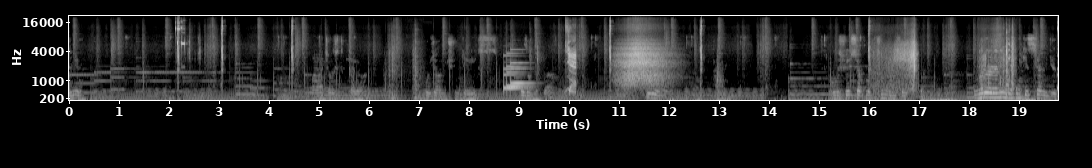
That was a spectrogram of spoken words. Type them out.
Aha izleniyor. Bayağı çalıştık galiba. Ocağın üçündeyiz. Kazandık daha. Alışveriş yapmak için bilgisayar var. Bunları öğreneyim zaten keseceğim videoda.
